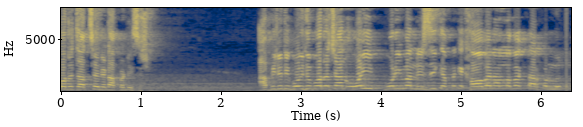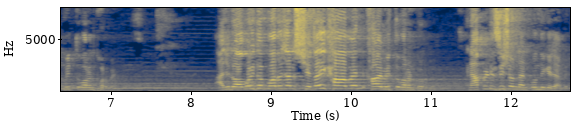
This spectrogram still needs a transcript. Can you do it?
পথে চাচ্ছেন, এটা আপনার ডিসিশন আপনি যদি বৈধ পথে চান, ওই পরিমাণ রিজিক আপনাকে খাওয়াবেন আল্লাহবাক তারপর মৃত্যুবরণ করবেন। আর যদি অবৈধ পথে চান, সেটাই খাওয়াবেন খাওয়াই মৃত্যুবরণ করবেন। মানে আপনি ডিসিশন নেন কোন দিকে যাবেন।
